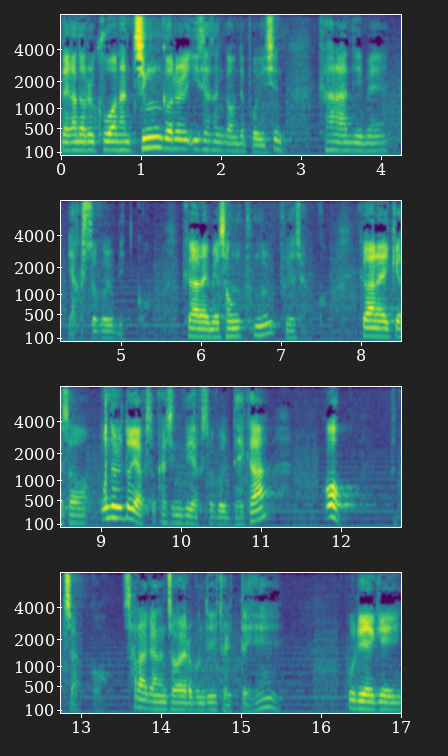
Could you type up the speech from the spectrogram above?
내가 너를 구원한 증거를 이 세상 가운데 보이신 그 하나님의 약속을 믿고 그 하나님의 성품을 부여잡고 그 하나님께서 오늘도 약속하신 그 약속을 내가 꼭 붙잡고 살아가는 저 여러분들이 될 때에 우리에게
